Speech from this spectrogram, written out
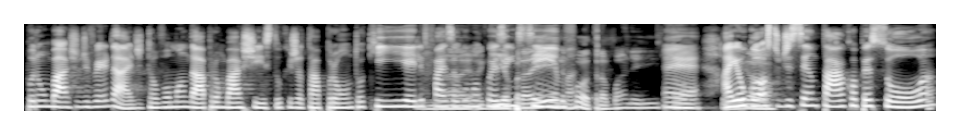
por um baixo de verdade. Então, vou mandar para um baixista que já está pronto aqui e ele faz Ah, alguma coisa em pra Ele, cima. pô, trabalha aí. É. tal. Aí eu Legal. gosto de sentar com a pessoa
